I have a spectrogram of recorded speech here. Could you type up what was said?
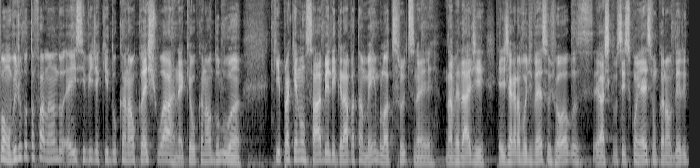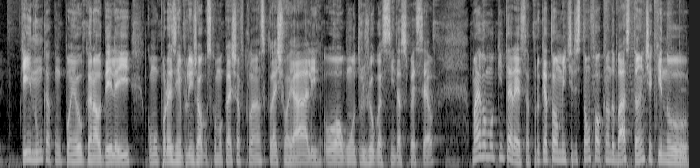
Bom, o vídeo que eu tô falando é esse vídeo aqui do canal Clash War, né? Que é o canal do Luan. Que para quem não sabe, ele grava também Blocks Fruits, né? Na verdade, ele já gravou diversos jogos. Eu acho que vocês conhecem o canal dele. Quem nunca acompanhou o canal dele aí, como por exemplo em jogos como Clash of Clans, Clash Royale ou algum outro jogo assim da Supercell. Mas vamos ao que interessa, porque atualmente eles estão focando bastante aqui no,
